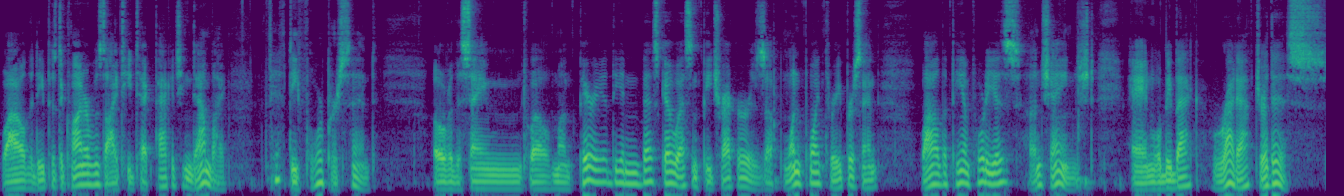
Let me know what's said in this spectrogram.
while the deepest decliner was IT Tech Packaging down by 54%. Over the same 12-month period, the Invesco S&P tracker is up 1.3%, while the PM40 is unchanged. And we'll be back right after this.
